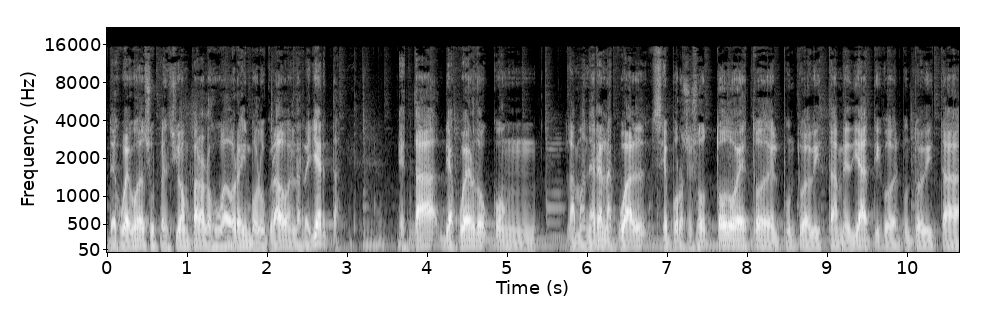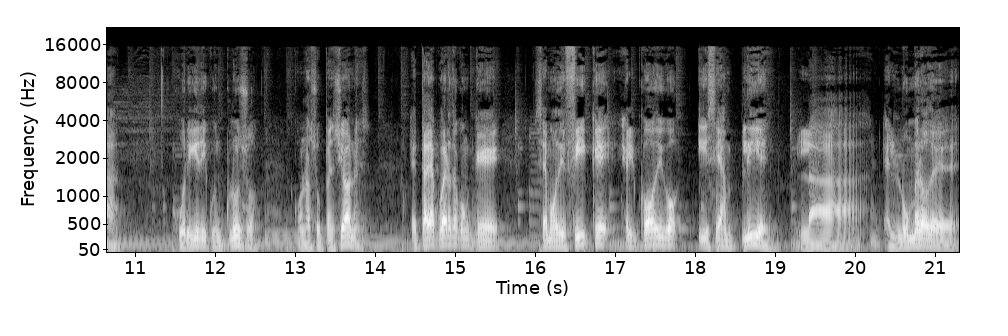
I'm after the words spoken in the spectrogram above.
de juegos de suspensión para los jugadores involucrados en la reyerta. Está de acuerdo con la manera en la cual se procesó todo esto desde el punto de vista mediático, desde el punto de vista jurídico incluso, con las suspensiones. Está de acuerdo con que se modifique el código y se amplíe el número de,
